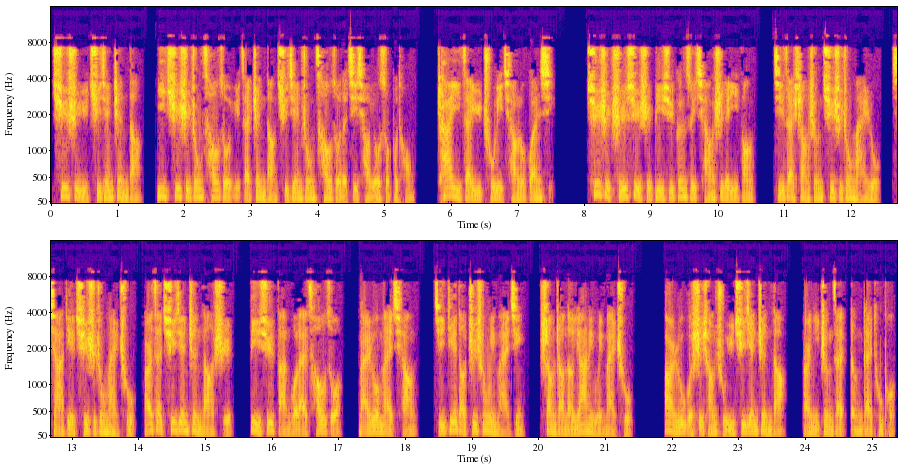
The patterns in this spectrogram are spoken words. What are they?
趋势与区间震荡，一趋势中操作与在震荡区间中操作的技巧有所不同，差异在于处理强弱关系。趋势持续时必须跟随强势的一方。即在上升趋势中买入，下跌趋势中卖出；而在区间震荡时，必须反过来操作，买弱卖强，即跌到支撑位买进，上涨到压力位卖出。二，如果市场处于区间震荡，而你正在等待突破，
